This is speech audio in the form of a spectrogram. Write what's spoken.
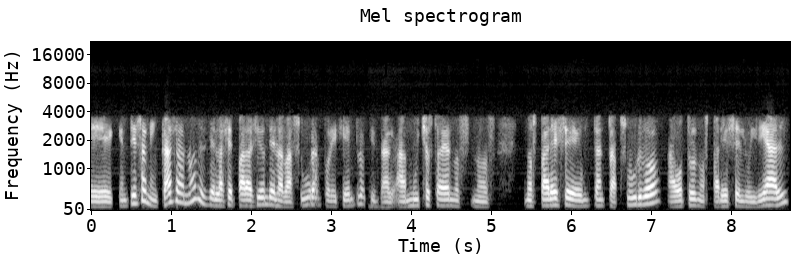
eh, que empiezan en casa, ¿no? Desde la separación de la basura, por ejemplo, que a, a muchos todavía nos, nos, nos parece un tanto absurdo, a otros nos parece lo ideal,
